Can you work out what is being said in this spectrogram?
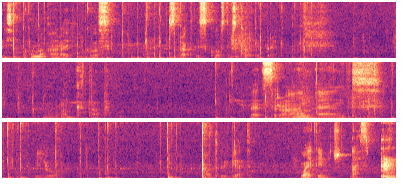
Missing comma alright because uh, struct is closed as carpet bracket wrong tab. Let's run and view what we get. White image nice.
